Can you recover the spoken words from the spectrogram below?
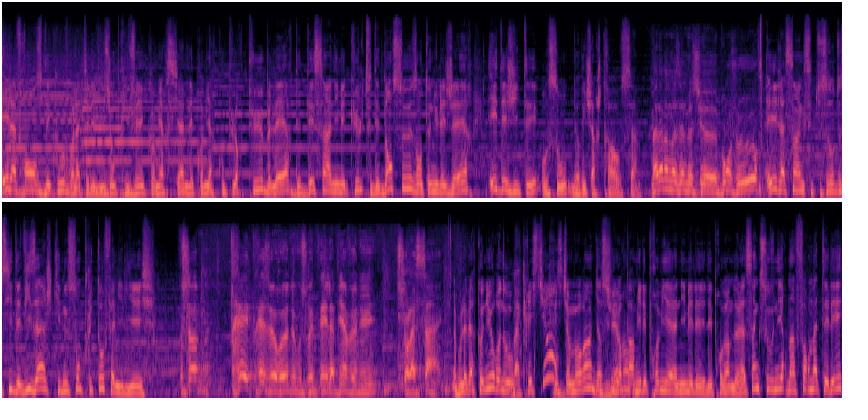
Et la France découvre la télévision privée, commerciale, les premières coupures pub, l'ère des dessins animés cultes, des danseuses en tenue légère et des JT au son de Richard Strauss. Madame, mademoiselle, monsieur, bonjour. Et la 5, ce sont aussi des visages qui nous sont plutôt familiers. Nous sommes très très heureux de vous souhaiter la bienvenue sur la 5. Vous l'avez reconnu, Renaud Bah Christian Christian Morin, bien Évidemment. sûr, parmi les premiers à animer les, les programmes de la 5. Souvenir d'un format télé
